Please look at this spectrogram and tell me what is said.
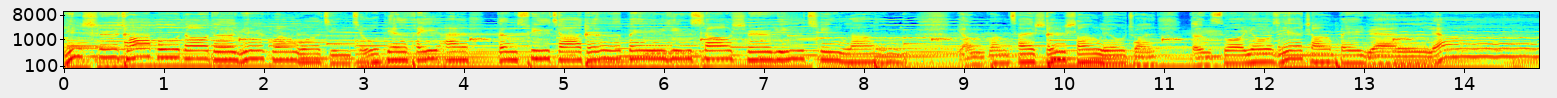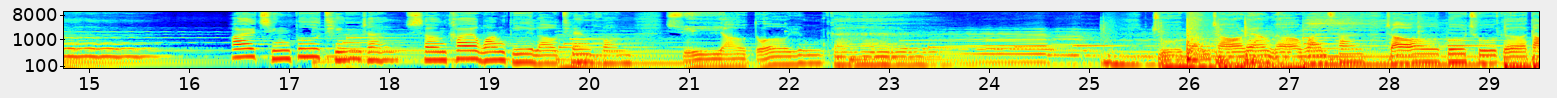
忆是抓不到的月光，握紧就变黑暗。等虚假的背影消失于晴朗，阳光在身上流转，等所有业障被原谅。爱情不停站，想开往地老天荒，需要多勇敢。烛光照亮了晚餐，找不出个答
